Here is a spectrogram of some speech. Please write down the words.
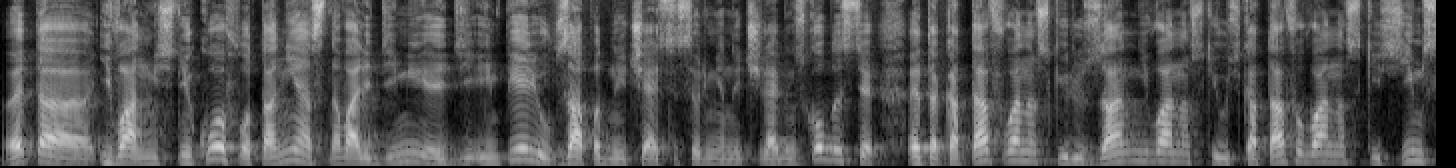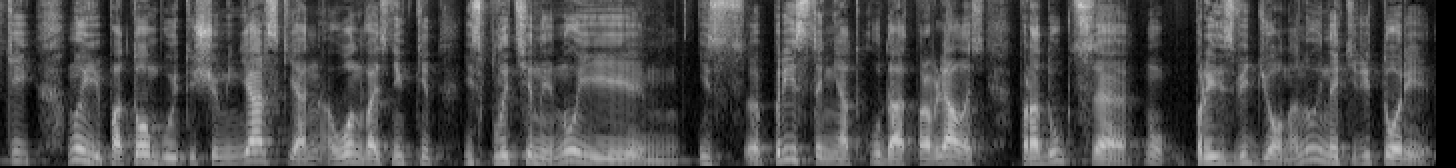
это Иван Мясников, вот они основали Деми, империю в западной части современной Челябинской области. Это Катав Ивановский, Рюзан Ивановский, Усть-Катав Ивановский, Симский. Ну и потом будет еще Миньярский, он возникнет из плотины. Ну и из э, пристани, откуда отправлялась продукция, ну, произведена. Ну и на территории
